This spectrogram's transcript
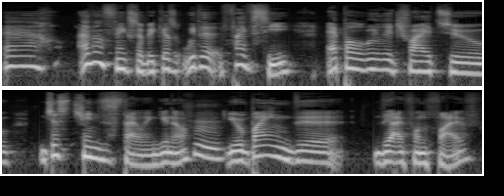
Uh, I don't think so because with the 5C, Apple really tried to just change the styling, you know? Hmm. You're buying the, the iPhone 5,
